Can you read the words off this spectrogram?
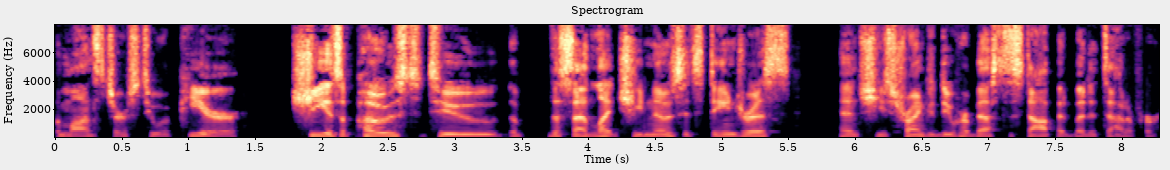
the monsters to appear. She is opposed to the, the satellite. She knows it's dangerous and she's trying to do her best to stop it, but it's out of her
